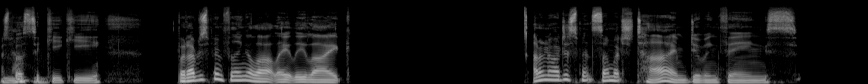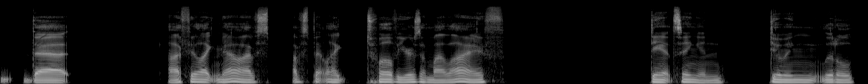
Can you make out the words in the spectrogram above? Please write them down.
We're supposed to kiki, but I've just been feeling a lot lately. Like I don't know. I just spent so much time doing things that I feel like now I've I've spent like twelve years of my life dancing and doing little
